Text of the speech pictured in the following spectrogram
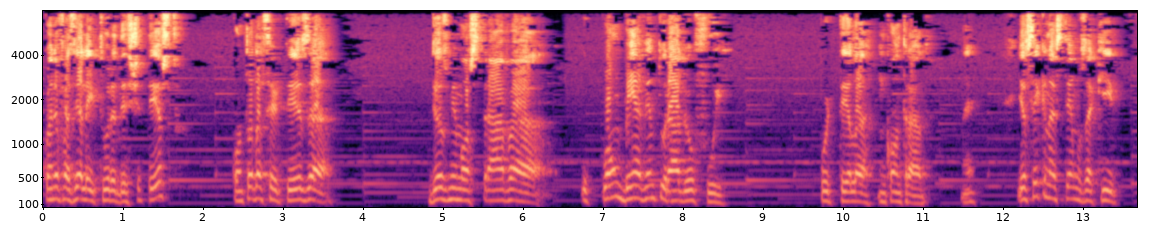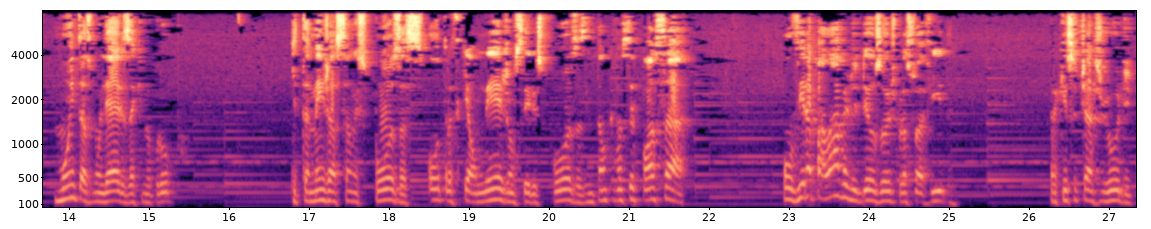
quando eu fazia a leitura deste texto, com toda certeza, Deus me mostrava o quão bem-aventurado eu fui por tê-la encontrado. Né? E eu sei que nós temos aqui muitas mulheres aqui no grupo que também já são esposas, outras que almejam ser esposas, então que você possa ouvir a palavra de Deus hoje para a sua vida, para que isso te ajude,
